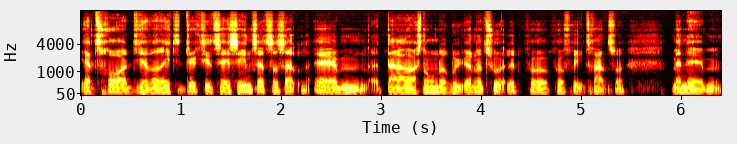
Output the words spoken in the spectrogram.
Jeg tror, de har været rigtig dygtige til at iscenesætte sig selv. Øh, der er også nogen, der ryger naturligt på, på fri transfer. Men øh,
